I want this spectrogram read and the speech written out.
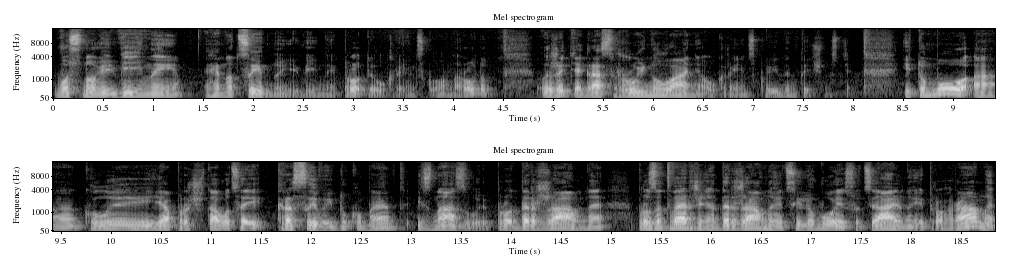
в основі війни, геноцидної війни проти українського народу, лежить якраз руйнування української ідентичності. І тому, коли я прочитав оцей красивий документ із назвою про державне, про затвердження державної цільової соціальної програми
